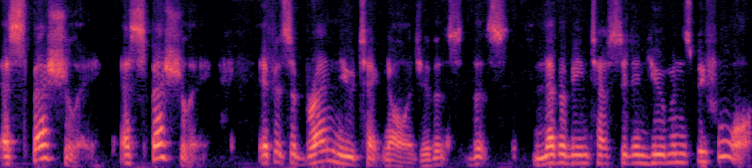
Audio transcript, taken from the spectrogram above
especially, especially if it's a brand new technology that's that's never been tested in humans before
